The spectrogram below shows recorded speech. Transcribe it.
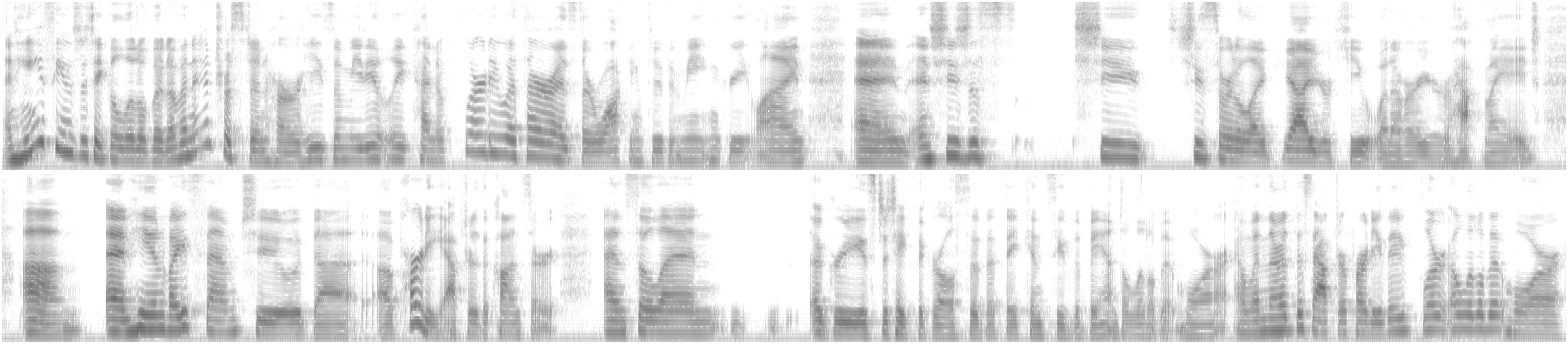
and he seems to take a little bit of an interest in her. He's immediately kind of flirty with her as they're walking through the meet and greet line, and and she's just she she's sort of like yeah you're cute whatever you're half my age. Um, and he invites them to the a party after the concert. And Solène agrees to take the girls so that they can see the band a little bit more. And when they're at this after party they flirt a little bit more.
